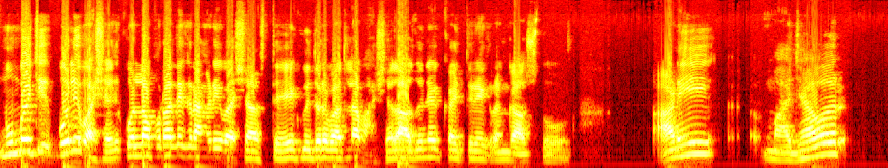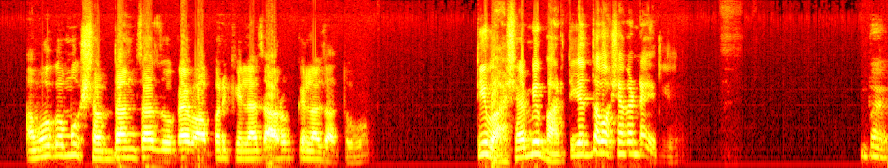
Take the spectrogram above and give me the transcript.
मुंबईची बोली भाषा आहे. कोल्हापुरात एक रांगडी भाषा असते एक विदर्भातल्या भाषेला अजून एक काहीतरी एक रंग असतो. आणि माझ्यावर अमुक अमुक शब्दांचा जो काही वापर केल्याचा आरोप केला जातो ती भाषा मी भारतीय जनता पक्षाकडनं घेतली. बर.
